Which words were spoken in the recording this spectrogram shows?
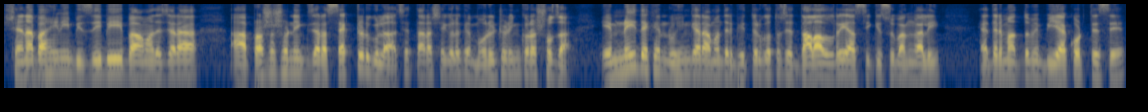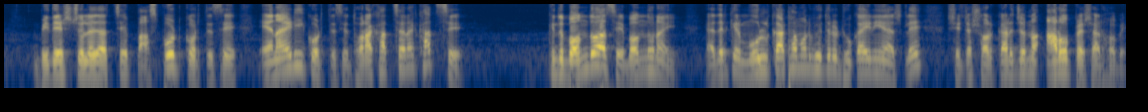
সেনাবাহিনী, বিজিবি বা আমাদের যারা প্রশাসনিক যারা সেক্টরগুলো আছে, তারা সেগুলোকে মনিটরিং করা সোজা। এমনিই দেখেন রোহিঙ্গারা আমাদের ভিতরগত যে দালালরে আছি কিছু বাঙালি, এদের মাধ্যমে বিয়া করতেছে, বিদেশ চলে যাচ্ছে পাসপোর্ট করতেছে এনআইডি করতেছে, ধরা খাচ্ছে না, খাচ্ছে। কিন্তু বন্ধ আছে, বন্ধ নাই। এদেরকে মূল কাঠামোর ভিতরে ঢুকাই নিয়ে আসলে সেটা সরকারের জন্য আরও প্রেশার হবে।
